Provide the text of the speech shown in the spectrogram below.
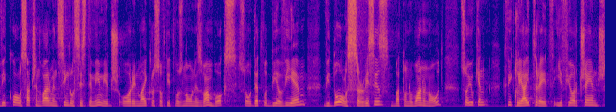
we call such environment single system image, or in Microsoft it was known as one box. So that would be a VM with all services, but on one node. So you can quickly iterate. If your change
